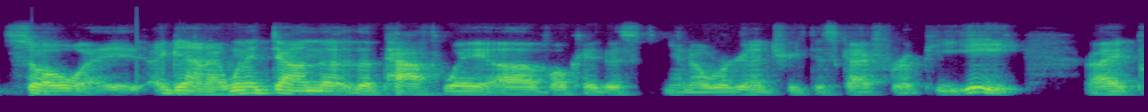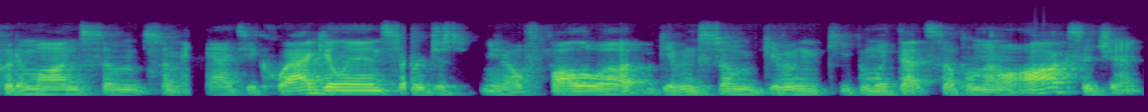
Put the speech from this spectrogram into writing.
So again, I went down the, the pathway of okay, this, you know, we're going to treat this guy for a PE right? Put him on some some anticoagulants or just you know follow up, give him some, give him keep him with that supplemental oxygen.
